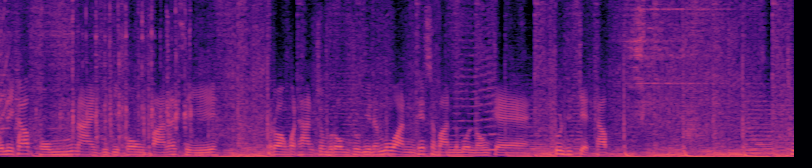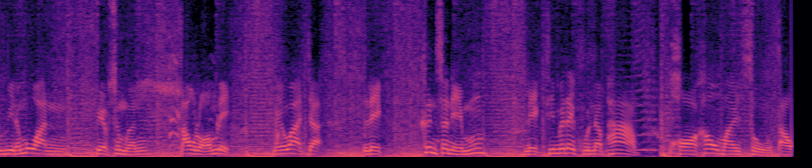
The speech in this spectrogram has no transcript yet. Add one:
สวัสดีครับ ผมนายกิติพงศ์ปานศรีรองประธานชมรมทูบีน้ำวันเทศบาลตำบลหนองแกรุ่นที่ 7 ครับทูบีน้ำวันเปรียบเสมือนเตาหลอมเหล็ก ไม่ว่าจะเหล็กขึ้นสนิม เหล็กที่ไม่ได้คุณภาพ พอเข้ามาสู่เตา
